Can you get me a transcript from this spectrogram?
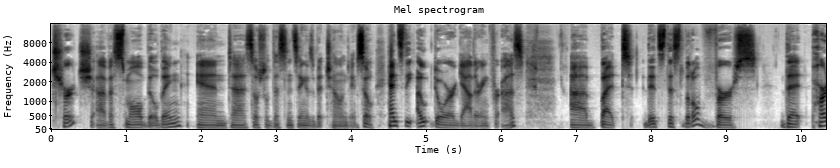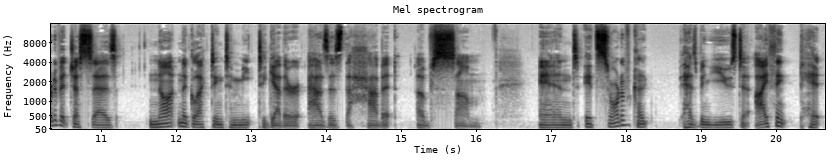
church of a small building, and uh, social distancing is a bit challenging. So, hence the outdoor gathering for us. Uh, but it's this little verse that part of it just says, "Not neglecting to meet together, as is the habit of some." And it's sort of has been used to, I think, pit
